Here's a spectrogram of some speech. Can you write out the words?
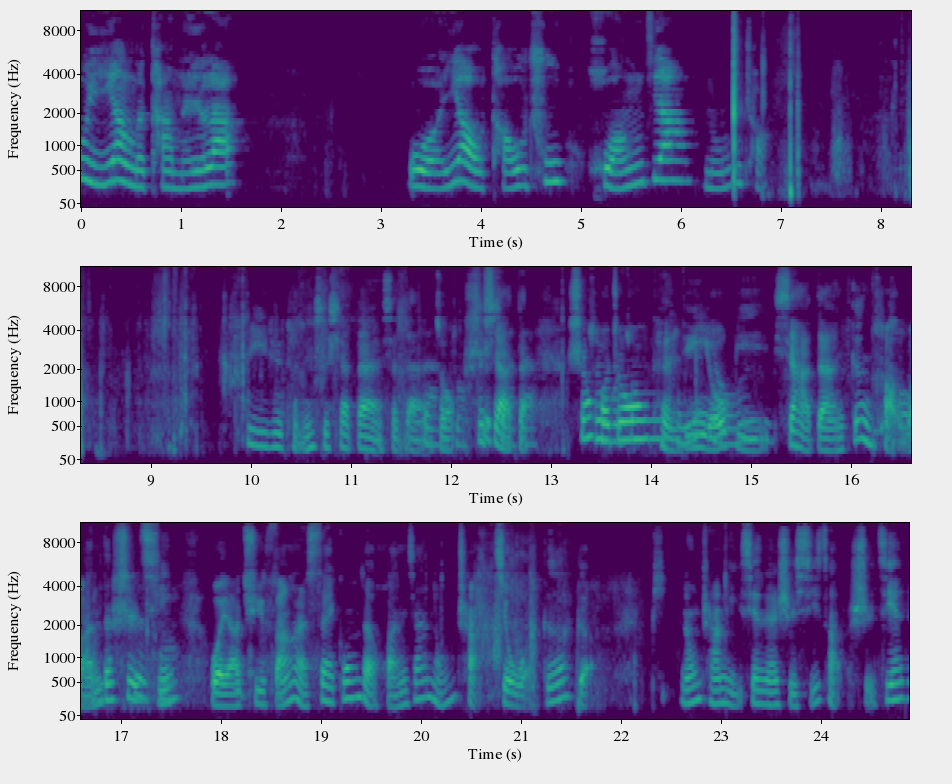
不一样的卡梅拉。我要逃出皇家农场。第一句肯定是下蛋，下蛋总是下蛋。生活中肯定有比下蛋更好玩的事情。我要去凡尔赛宫的皇家农场救我哥哥。农场里现在是洗澡的时间，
